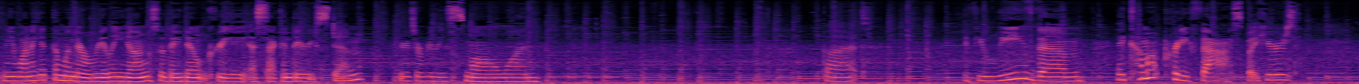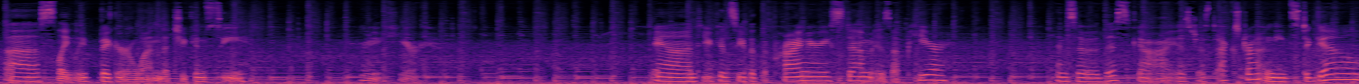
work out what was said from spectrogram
And you want to get them when they're really young so they don't create a secondary stem. Here's a really small one. But if you leave them they come up pretty fast, but here's a slightly bigger one that you can see right here. And you can see that the primary stem is up here. And so this guy is just extra and needs to go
